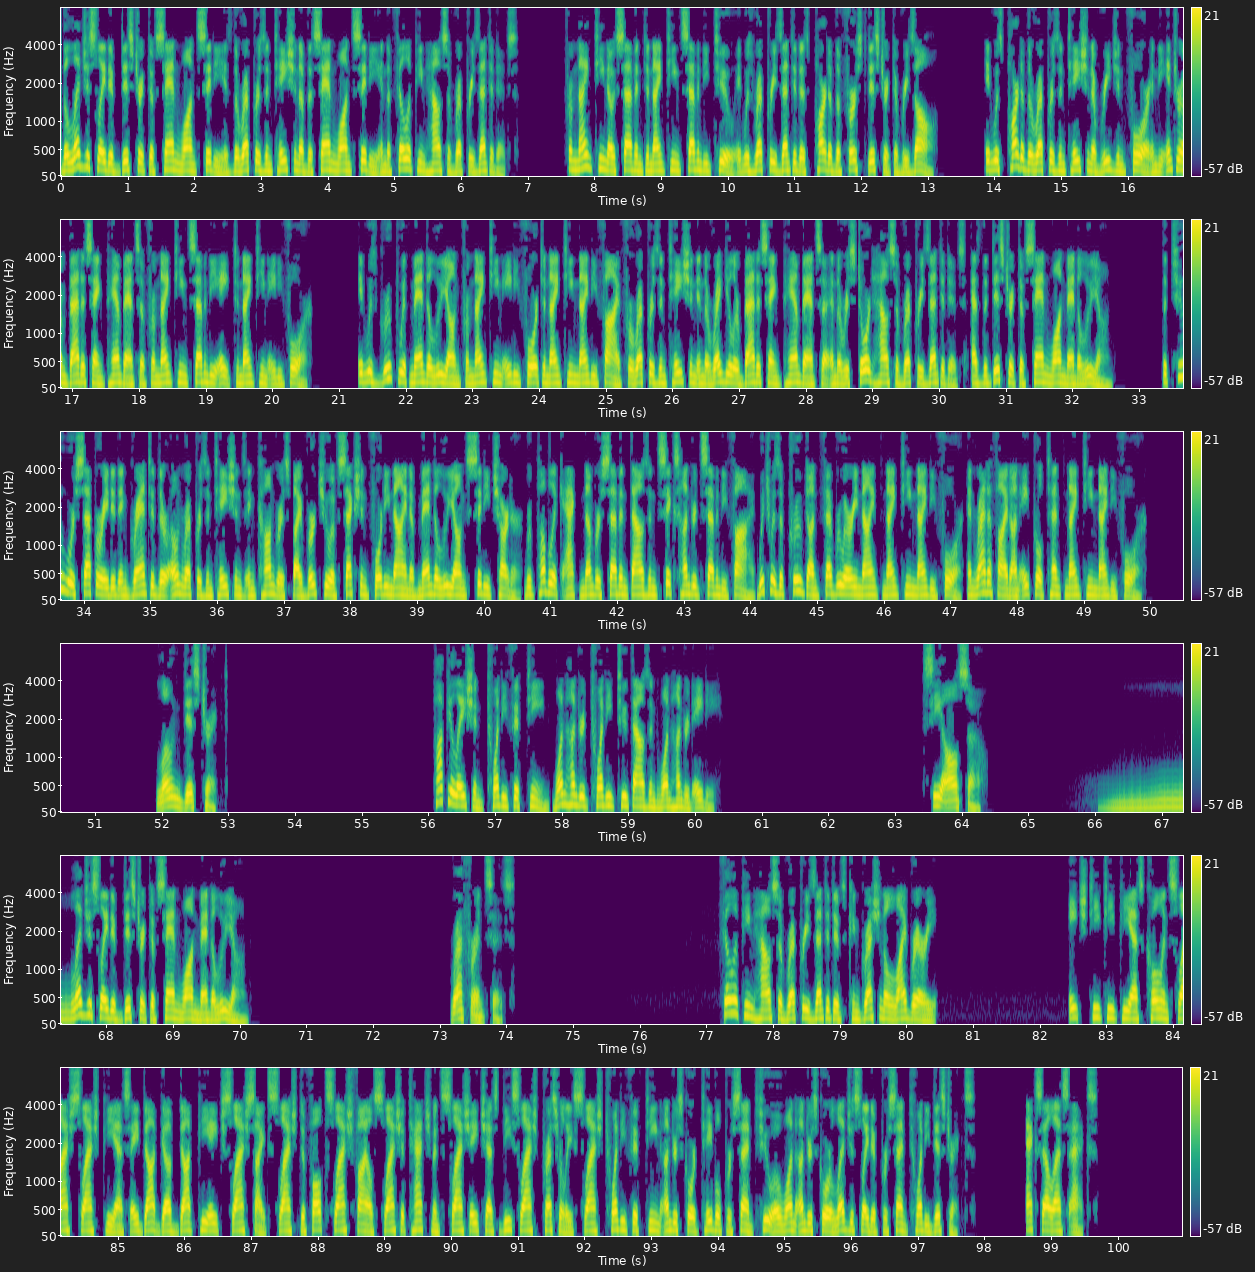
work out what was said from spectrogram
The Legislative District of San Juan City is the representation of the San Juan City in the Philippine House of Representatives. From 1907 to 1972 it was represented as part of the 1st District of Rizal. It was part of the representation of Region 4 in the interim Batasang Pambansa from 1978 to 1984. It was grouped with Mandaluyong from 1984 to 1995 for representation in the regular Batasang Pambansa and the restored House of Representatives, as the District of San Juan Mandaluyong. The two were separated and granted their own representations in Congress by virtue of Section 49 of Mandaluyong's City Charter Republic Act No. 7675 which was approved on February 9, 1994, and ratified on April 10, 1994. Lone District. Population 2015 122,180 See also. Legislative District of San Juan Mandaluyong. References. Philippine House of Representatives Congressional Library https colon psa.gov.ph slash sites slash default slash files slash attachments slash hsd slash press release slash 2015 underscore table percent 201 underscore legislative percent 20 districts. XLSX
